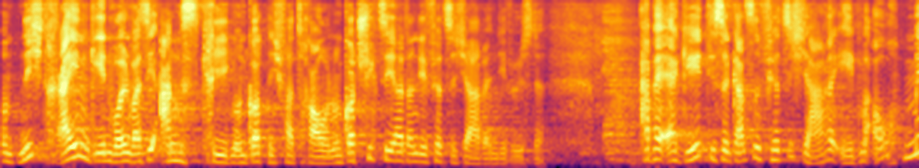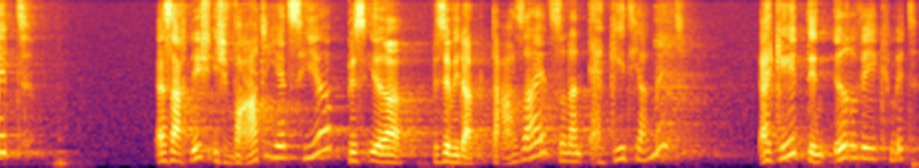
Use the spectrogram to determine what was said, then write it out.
und nicht reingehen wollen, weil sie Angst kriegen und Gott nicht vertrauen. Und Gott schickt sie ja dann die 40 Jahre in die Wüste. Aber er geht diese ganzen 40 Jahre eben auch mit. Er sagt nicht, ich warte jetzt hier, bis ihr, bis ihr wieder da seid, sondern er geht ja mit. Er geht den Irrweg mit.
